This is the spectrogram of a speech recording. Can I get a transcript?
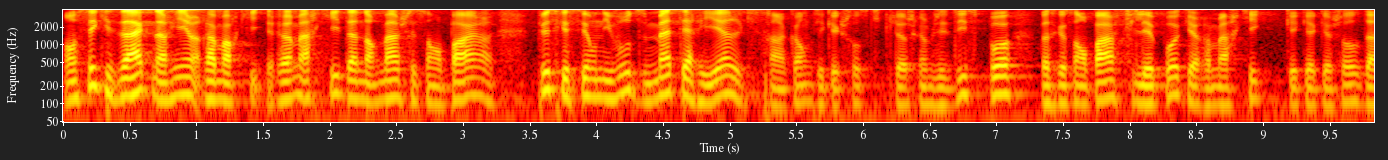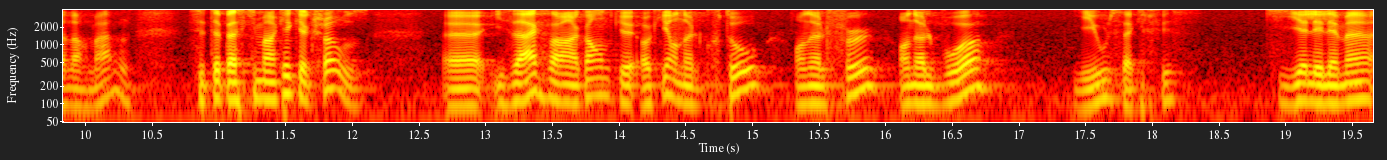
On sait qu'Isaac n'a rien remarqué, d'anormal chez son père, puisque c'est au niveau du matériel qu'il se rend compte qu'il y a quelque chose qui cloche. Comme j'ai dit, ce n'est pas parce que son père filait pas qu'il a remarqué qu'il y a quelque chose d'anormal. C'était parce qu'il manquait quelque chose. Euh, Isaac se rend compte que, OK, on a le couteau, on a le feu, on a le bois. Il est où le sacrifice? Qui est l'élément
